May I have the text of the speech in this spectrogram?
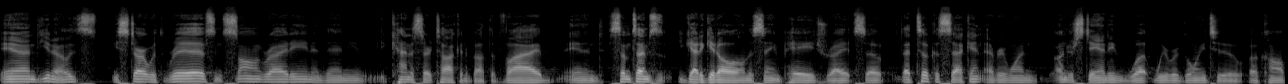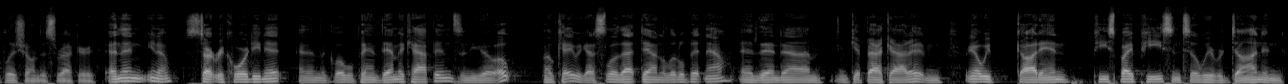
And you know, it's you start with riffs and songwriting, and then you, you kind of start talking about the vibe. And sometimes you got to get all on the same page, right? So that took a second. Everyone understanding what we were going to accomplish on this record, and then you know, start recording it, and then the global pandemic happens, and you go, oh okay, we got to slow that down a little bit now, and then um, get back at it. And you know, we got in piece by piece until we were done, and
